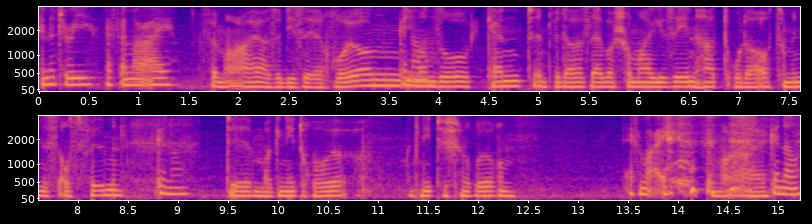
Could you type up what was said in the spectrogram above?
Imagery, fMRI. fMRI, also diese Röhren, genau. die man so kennt, entweder selber schon mal gesehen hat oder auch zumindest aus Filmen. Genau. Die Magnetröhr, magnetischen Röhren. FMRI. FMRI. genau.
